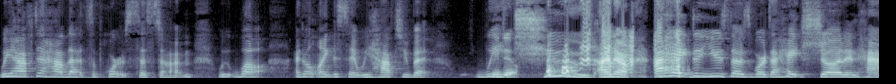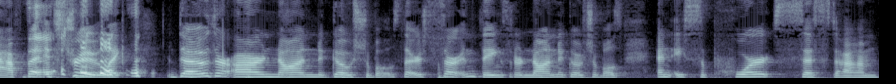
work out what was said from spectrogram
We have to have that support system. We, well, I don't like to say we have to, but we choose. I know. I hate to use those words. I hate should and have, but it's true. Like those are our non-negotiables. There are certain things that are non-negotiables and a support system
